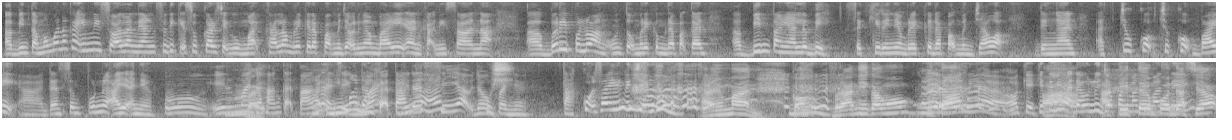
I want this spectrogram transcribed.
uh, bintang. Memandangkan ini soalan yang sedikit sukar Cikgu Mat. Kalau mereka dapat menjawab dengan baik kan Kak Nisa nak uh, beri peluang untuk mereka mendapatkan uh, bintang yang lebih. Sekiranya mereka dapat menjawab dengan uh, cukup-cukup baik uh, dan sempurna ayatnya. Oh, Ilman Baik. dah angkat tangan Ah, Ilman Cikgu dah Mat. angkat tangan. Dia dah siap jawapannya. Ush, takut saya ni Cikgu. Aiman, kau berani kamu? Berani ya. Okey, kita Ah, lihat dahulu jawapan Kita masing-masing. pun dah siap.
